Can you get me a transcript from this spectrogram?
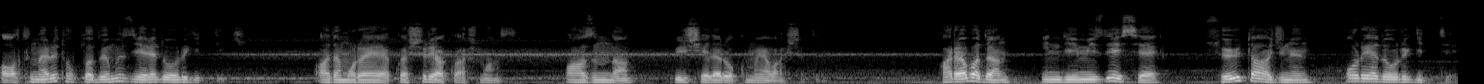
Altınları topladığımız yere doğru gittik. Adam oraya yaklaşır yaklaşmaz ağzından bir şeyler okumaya başladı. Arabadan indiğimizde ise söğüt ağacının oraya doğru gitti.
